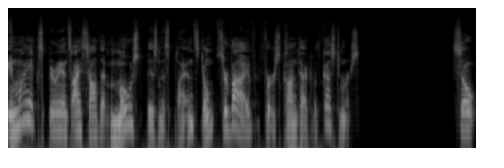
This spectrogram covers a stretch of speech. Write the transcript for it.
In my experience, I saw that most business plans don't survive first contact with customers. So,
